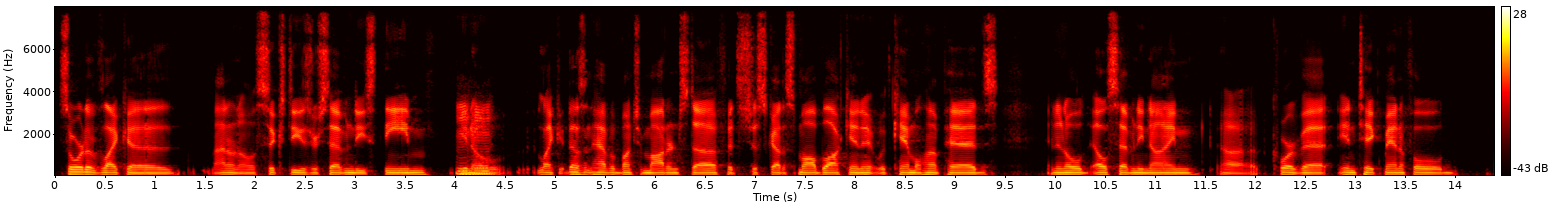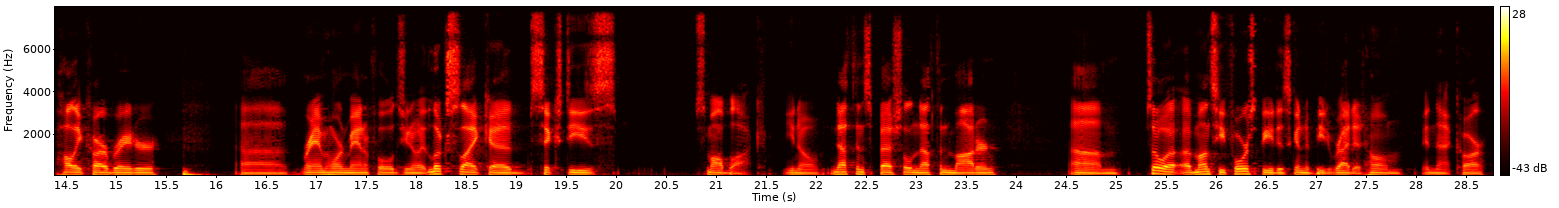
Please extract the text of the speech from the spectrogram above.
sort of like a, I don't know, 60s or 70s theme. You know, like it doesn't have a bunch of modern stuff. It's just got a small block in it with camel hump heads and an old L79 uh, Corvette intake manifold, Holley carburetor uh, ram horn manifolds. You know, it looks like a 60s small block. You know, nothing special, nothing modern. Um, so a, a Muncie four speed is going to be right at home in that car.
